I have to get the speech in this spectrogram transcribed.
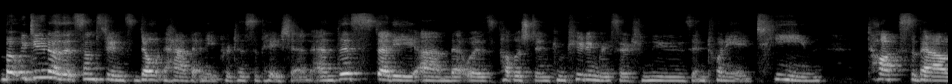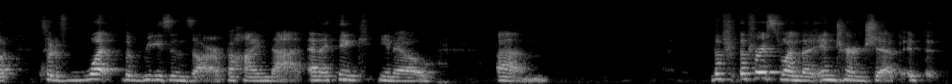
but we do know that some students don't have any participation. And this study um, that was published in Computing Research News in 2018 talks about sort of what the reasons are behind that. And I think, you know, um, the, the first one, the internship, it,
